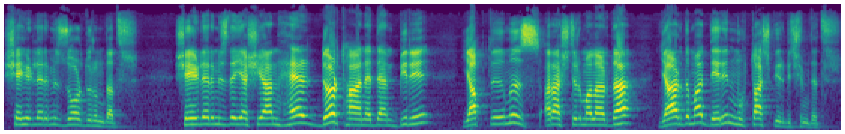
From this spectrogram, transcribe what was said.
şehirlerimiz zor durumdadır. Şehirlerimizde yaşayan her dört haneden biri yaptığımız araştırmalarda yardıma derin muhtaç bir biçimdedir.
